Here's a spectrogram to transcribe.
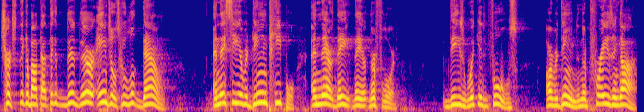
Church, think about that. Think, there, there are angels who look down and they see a redeemed people and they're, they, they, they're floored. These wicked fools are redeemed and they're praising God.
